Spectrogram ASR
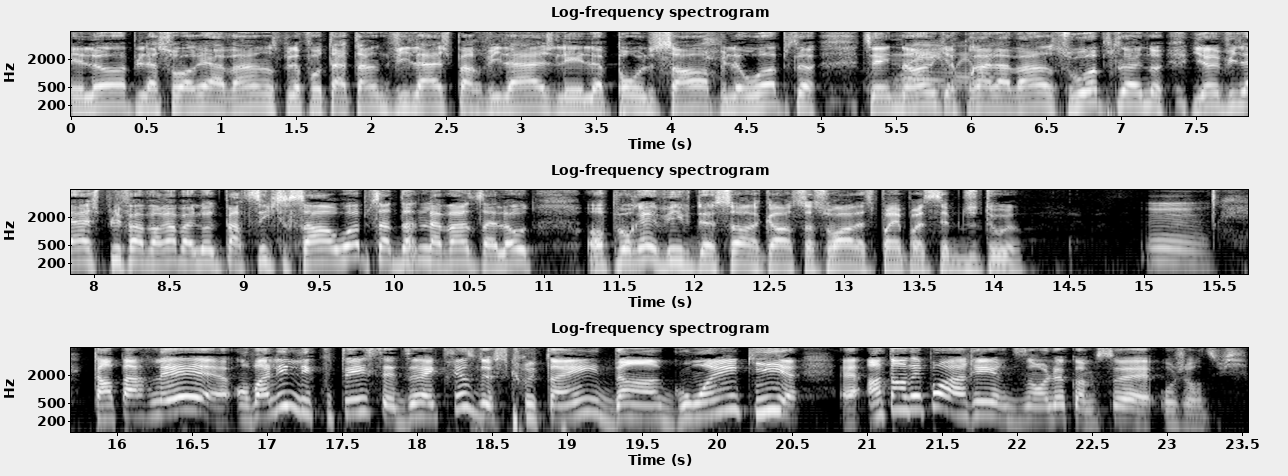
es là, puis la soirée avance, puis là faut t'attendre village par village, les, le pôle sort, puis là oups, là, tu sais, il y en a un qui ouais, reprend ouais. l'avance, oups, là, il y a un village plus favorable à l'autre partie qui sort, oups, ça donne l'avance à l'autre. On pourrait vivre de ça encore ce soir, là, c'est pas impossible du tout. là. T'en parlais, euh, on va aller l'écouter, cette directrice de scrutin d'Angouin qui euh, entendait pas à rire, disons-le comme ça, euh, aujourd'hui.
